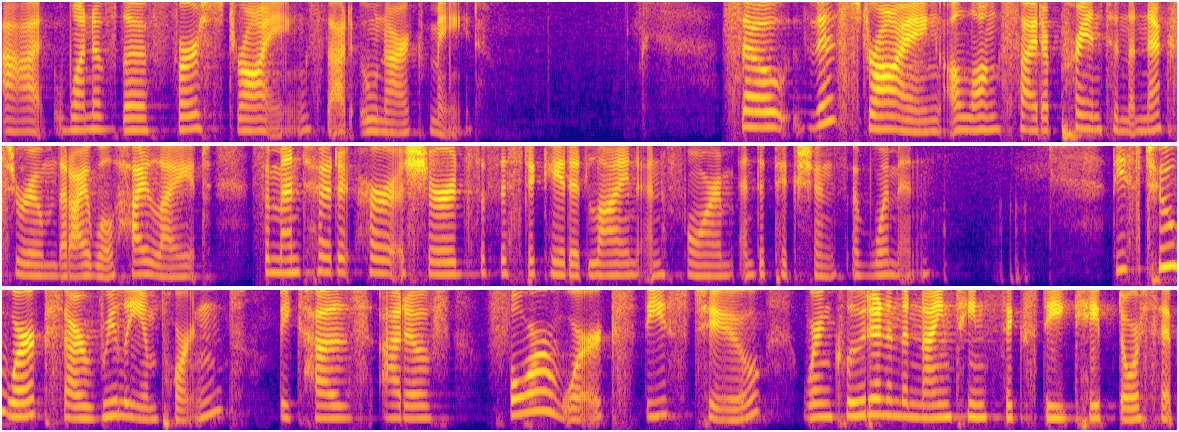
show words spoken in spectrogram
at one of the first drawings that Oonark made. So this drawing, alongside a print in the next room that I will highlight, cemented her assured sophisticated line and form and depictions of women. These two works are really important because out of four works, these two were included in the 1960 Cape Dorset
